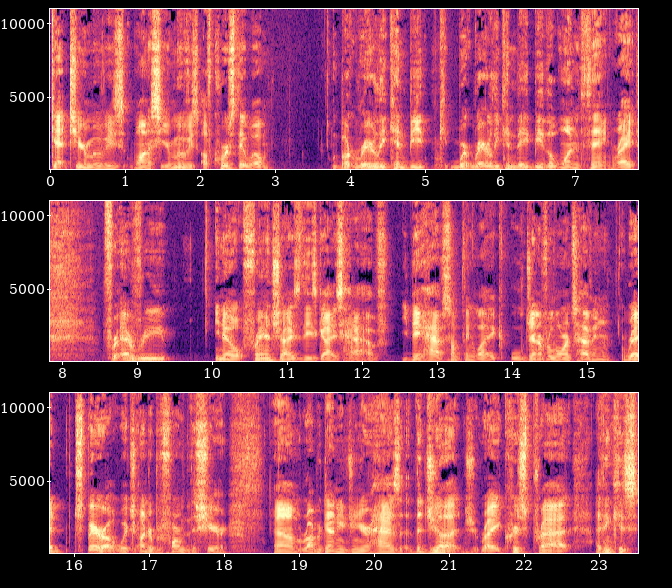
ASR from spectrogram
get to your movies, want to see your movies. Of course they will. But rarely can be rarely can they be the one thing, right? For every you know franchise these guys have they have something like Jennifer Lawrence having Red Sparrow, which underperformed this year. Um, Robert Downey Jr. has The Judge, right? Chris Pratt, I think, has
